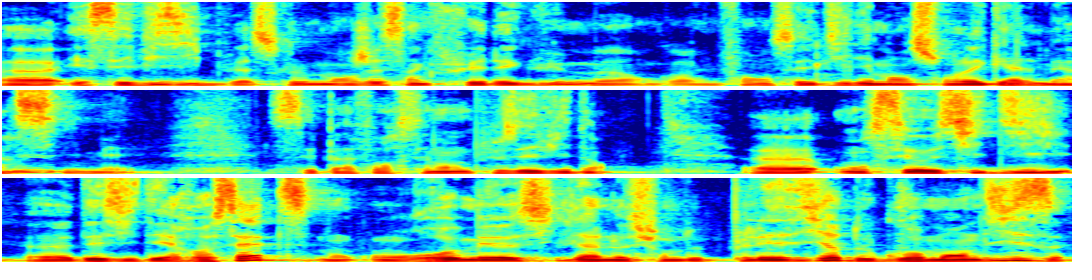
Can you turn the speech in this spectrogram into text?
Euh, et c'est visible, parce que manger 5 fruits et légumes, encore une fois, on s'est dit les mentions légales, merci, mm. mais ce n'est pas forcément le plus évident. Euh, on s'est aussi dit euh, des idées recettes, donc on remet aussi la notion de plaisir, de gourmandise,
